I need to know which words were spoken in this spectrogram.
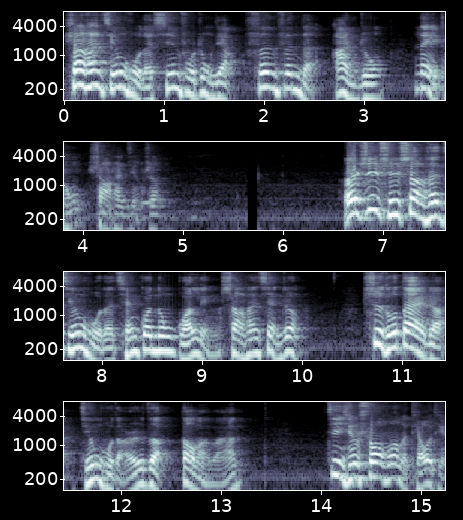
上山景虎的心腹众将纷纷的暗中内通上山景胜，而支持上山景虎的前关东管领上山宪政，试图带着景虎的儿子道满丸进行双方的调停，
